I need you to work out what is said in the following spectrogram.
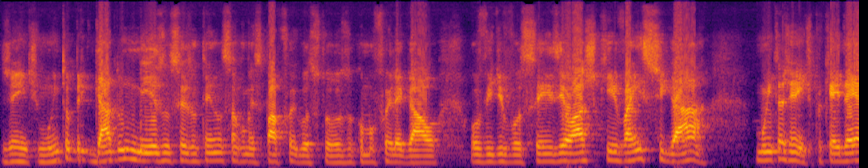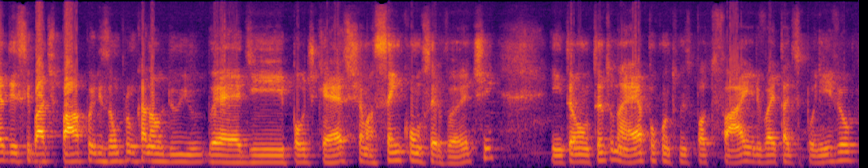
Gente, muito obrigado mesmo. Vocês não têm noção como esse papo foi gostoso, como foi legal ouvir de vocês. E eu acho que vai instigar muita gente, porque a ideia desse bate-papo, eles vão para um canal do Yu- é, de podcast, chama Sem Conservante. Então, tanto na Apple quanto no Spotify, ele vai estar disponível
